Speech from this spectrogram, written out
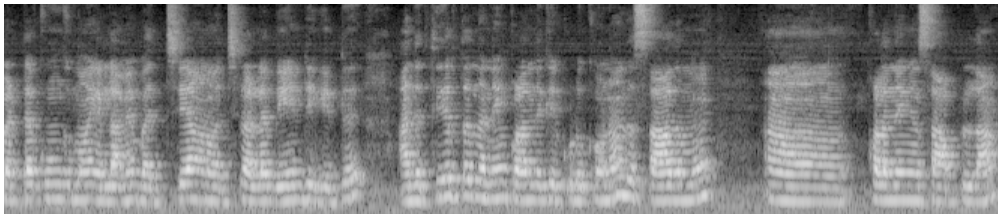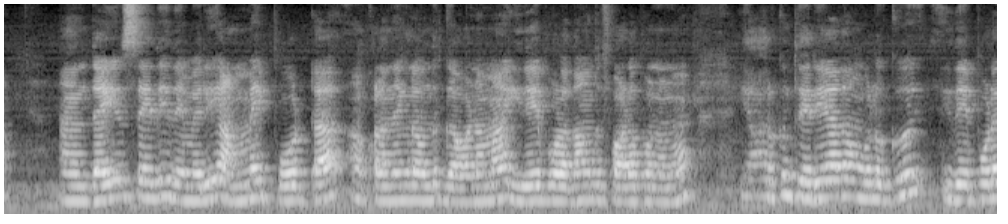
பட்டை குங்குமம் எல்லாமே வச்சு அவனை வச்சு நல்லா வேண்டிக்கிட்டு அந்த தீர்த்தம் தண்ணியும் குழந்தைக்கு கொடுக்கணும். அந்த சாதமும் குழந்தைங்க சாப்பிட்லாம். தயவு செய்து இதேமாரி அம்மை போட்டால் குழந்தைங்கள வந்து கவனமாக இதே போல தான் வந்து ஃபாலோ பண்ணணும். யாருக்கும் தெரியாதவங்களுக்கு இதே போல்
